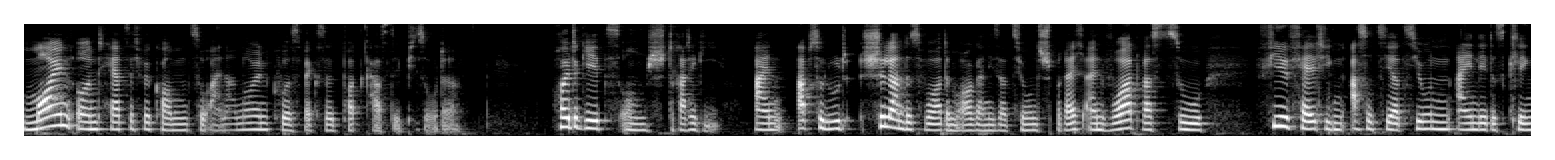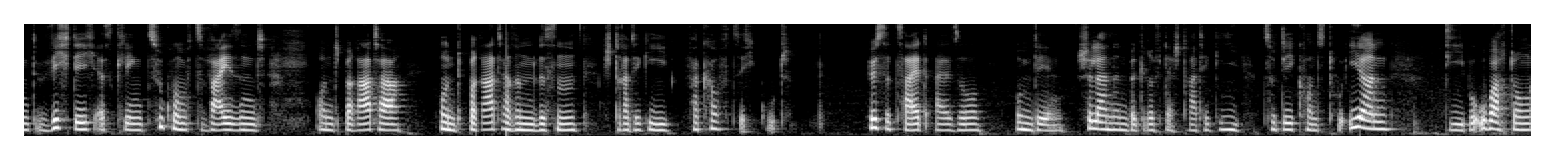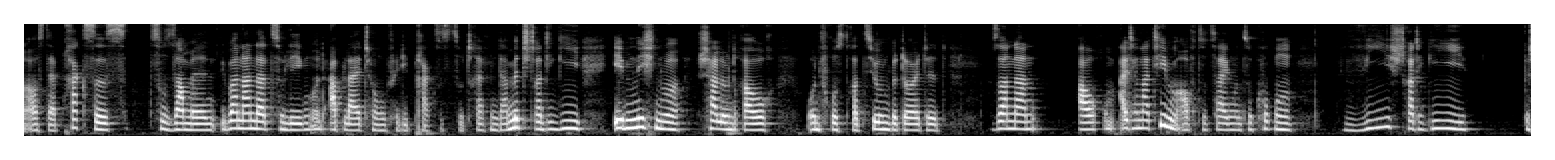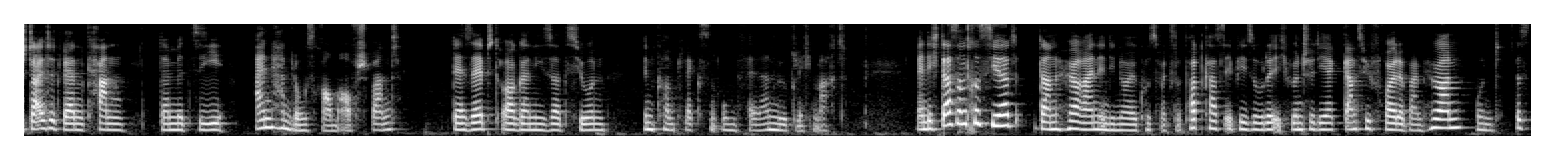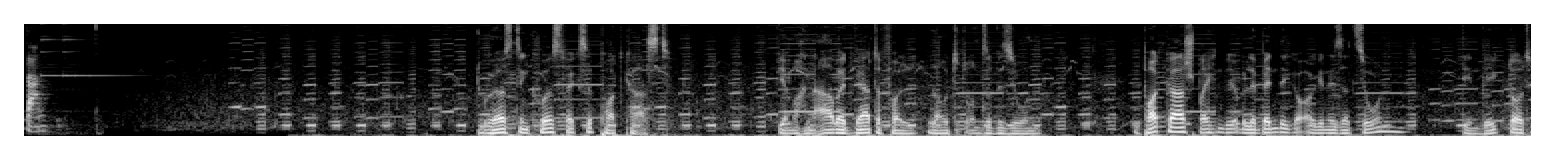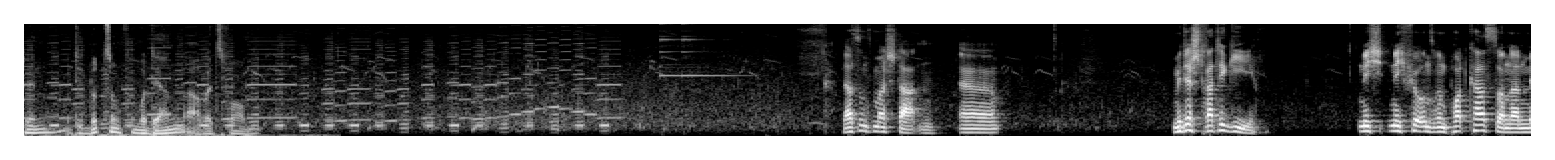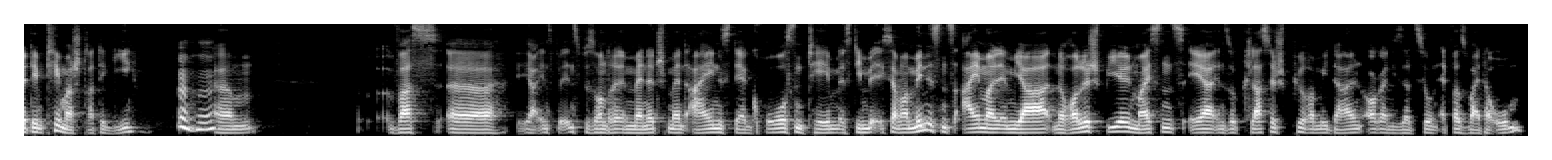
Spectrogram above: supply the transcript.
Moin und herzlich willkommen zu einer neuen Kurswechsel-Podcast-Episode. Heute geht es um Strategie. Ein absolut schillerndes Wort im Organisationssprech. Ein Wort, was zu vielfältigen Assoziationen einlädt. Es klingt wichtig, es klingt zukunftsweisend und Berater und Beraterinnen wissen, Strategie verkauft sich gut. Höchste Zeit also, um den schillernden Begriff der Strategie zu dekonstruieren die Beobachtungen aus der Praxis zu sammeln, übereinander zu legen und Ableitungen für die Praxis zu treffen, damit Strategie eben nicht nur Schall und Rauch und Frustration bedeutet, sondern auch um Alternativen aufzuzeigen und zu gucken, wie Strategie gestaltet werden kann, damit sie einen Handlungsraum aufspannt, der Selbstorganisation in komplexen Umfeldern möglich macht. Wenn dich das interessiert, dann hör rein in die neue Kurswechsel Podcast Episode. Ich wünsche dir ganz viel Freude beim Hören und bis dann. Du hörst den Kurswechsel Podcast. Wir machen Arbeit wertevoll, lautet unsere Vision. Im Podcast sprechen wir über lebendige Organisationen, den Weg dorthin und die Nutzung von modernen Arbeitsformen. Lass uns mal starten. Äh, mit der Strategie. Nicht, nicht für unseren Podcast, sondern mit dem Thema Strategie. Mhm. Ähm, was äh, ja ins, insbesondere im Management eines der großen Themen ist, die, ich sag mal, mindestens einmal im Jahr eine Rolle spielen, meistens eher in so klassisch pyramidalen Organisationen etwas weiter oben.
